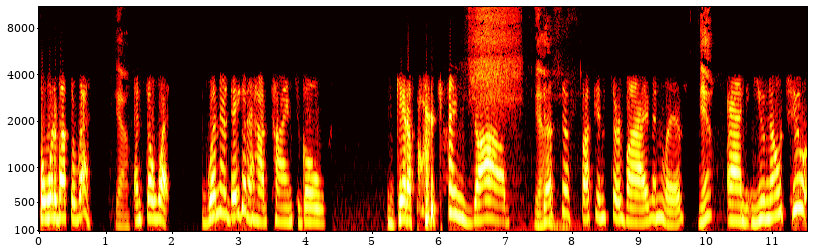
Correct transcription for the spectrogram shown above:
But what about the rest? Yeah. And so what? When are they going to have time to go get a part-time job Yeah. just to fucking survive and live? Yeah. And you know, too,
